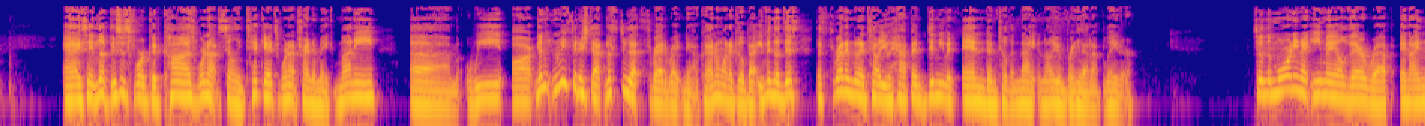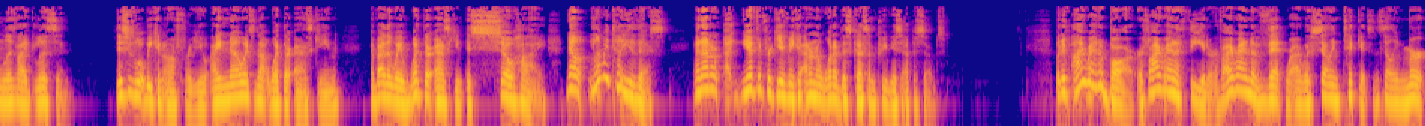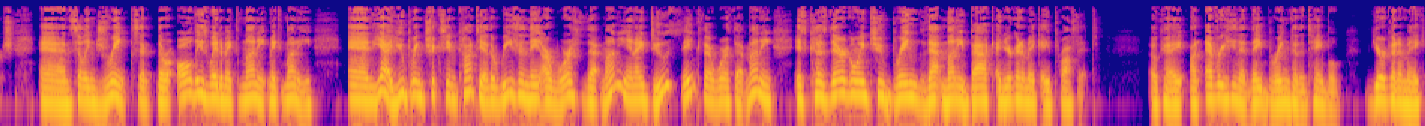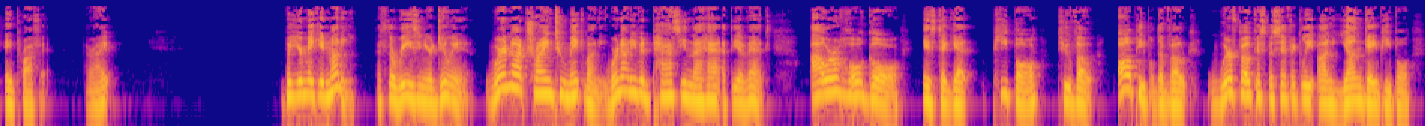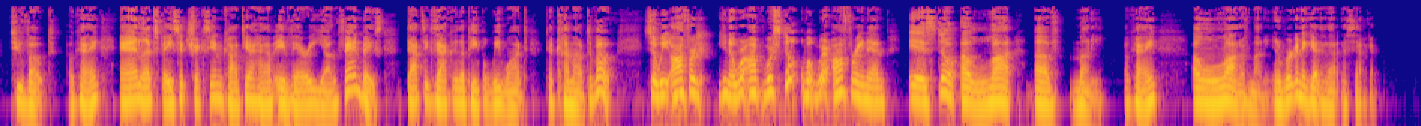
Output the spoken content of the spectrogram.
and I say, look, this is for a good cause. We're not selling tickets. We're not trying to make money. Um, we are, let me, let me finish that. Let's do that thread right now. Cause I don't want to go back, even though this, the thread I'm going to tell you happened, didn't even end until the night. And I'll even bring that up later. So in the morning, I email their rep and I'm like, listen, this is what we can offer you. I know it's not what they're asking. And by the way, what they're asking is so high. Now, let me tell you this. And I don't, you have to forgive me. Because I don't know what I've discussed in previous episodes. But if I ran a bar, if I ran a theater, if I ran an event where I was selling tickets and selling merch and selling drinks and there were all these ways to make money, make money. And yeah, you bring Trixie and Katya. The reason they are worth that money, and I do think they're worth that money, is because they're going to bring that money back and you're going to make a profit. Okay. On everything that they bring to the table, you're going to make a profit. All right. But you're making money. That's the reason you're doing it. We're not trying to make money. We're not even passing the hat at the event. Our whole goal is to get people to vote, all people to vote. We're focused specifically on young gay people to vote. Okay. And let's face it, Trixie and Katya have a very young fan base. That's exactly the people we want to come out to vote. So we offered, you know, we're, we're still, what we're offering them is still a lot of money. Okay. a lot of money. And we're going to get to that in a second.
